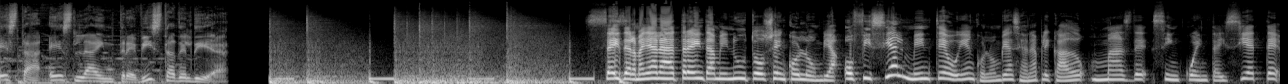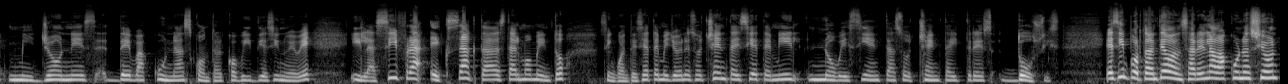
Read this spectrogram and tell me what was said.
Esta es la entrevista del día. 6 de la mañana, 30 minutos en Colombia. Oficialmente hoy en Colombia se han aplicado más de 57 millones de vacunas contra el COVID-19 y la cifra exacta hasta el momento, 57 millones 87 mil 983 dosis. Es importante avanzar en la vacunación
